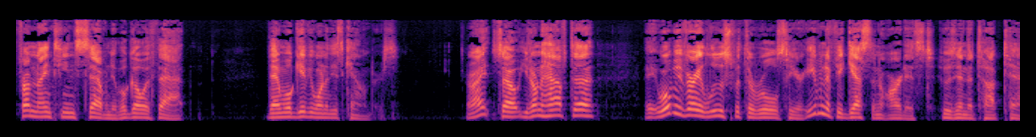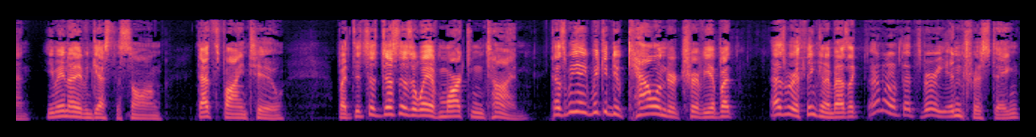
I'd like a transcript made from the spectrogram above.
from 1970, we'll go with that, then we'll give you one of these calendars. All right. So you don't have to Eh, We'll be very loose with the rules here. Even if you guess an artist who's in the top 10, you may not even guess the song. That's fine too. But this is just as a way of marking time. Because we, we could do calendar trivia, but as we were thinking about it, I was like, I don't know if that's very interesting.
